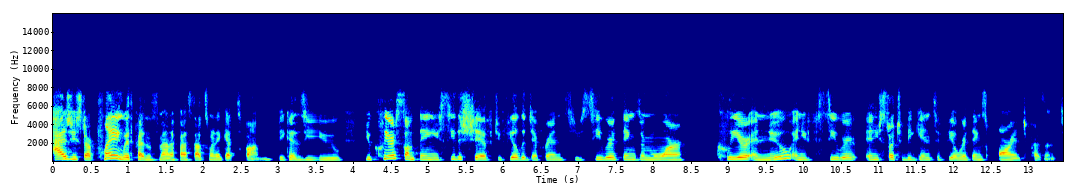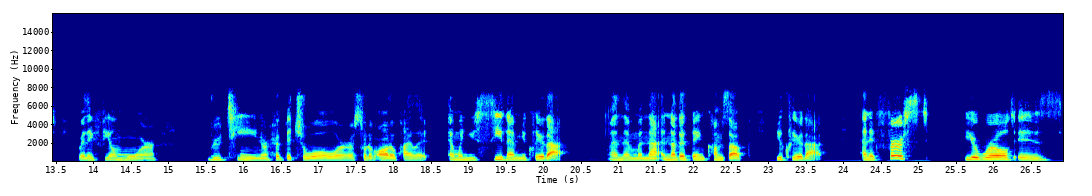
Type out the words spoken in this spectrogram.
as you start playing with presence manifest that's when it gets fun because you you clear something you see the shift you feel the difference you see where things are more clear and new and you see where and you start to begin to feel where things aren't present where they feel more routine or habitual or sort of autopilot and when you see them you clear that and then when that another thing comes up you clear that and at first your world is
